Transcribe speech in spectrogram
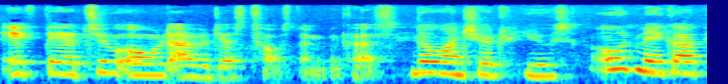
If they are too old I will just toss them because no one should use old makeup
